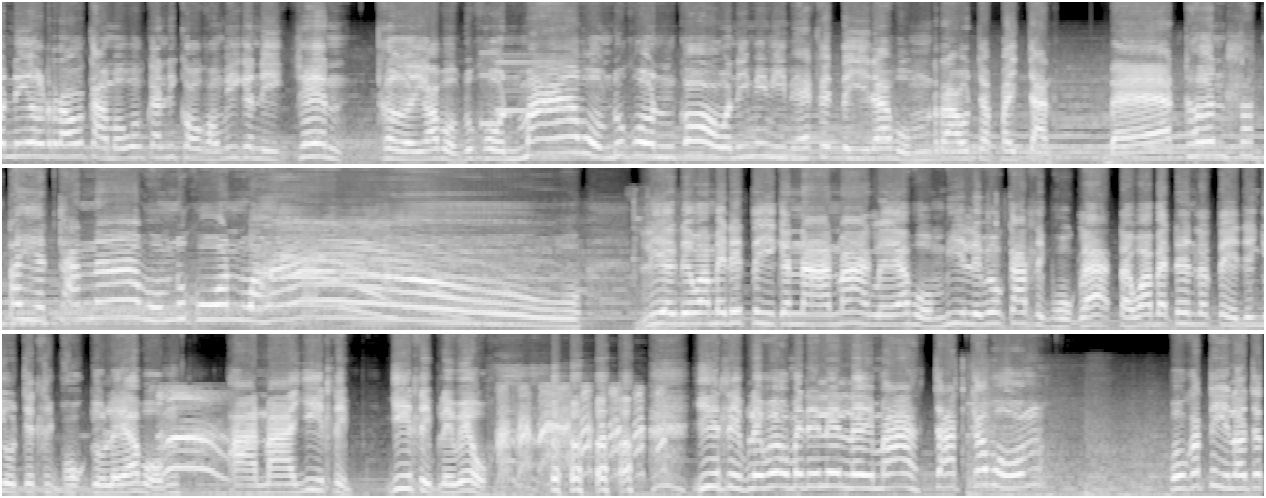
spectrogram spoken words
วันนี้เรากลับมาพบกันที่เกาะของพี่กันอีก เช่น เคยครับผมทุกคนมาผมทุกคนก็วันนี้ไม่มีแพ็กให้ตีนะผมเราจะไปจัด แบทเทิลสเตทกันนะผมทุกคนว้าว เรียกได้ว่าไม่ได้ตีกันนานมากเลยครับผมพี่เลเวล 96 แล้ว แต่ว่าแบทเทิลสเตทยังอยู่ 76 อยู่เลยครับผม ผ่านมา 20 20 เลเวล 20 เลเวลไม่ได้เล่นเลยมา จัดครับผม ปกติเราจะ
